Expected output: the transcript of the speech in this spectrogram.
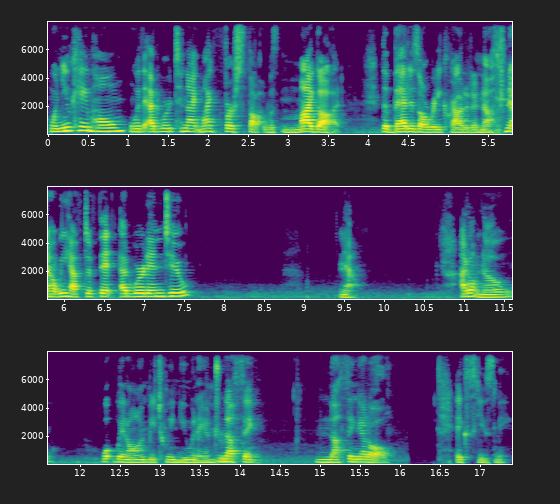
when you came home with Edward tonight, my first thought was, my God, the bed is already crowded enough. Now we have to fit Edward in too? Now, I don't know what went on between you and Andrew? Nothing. Nothing at all. Excuse me.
